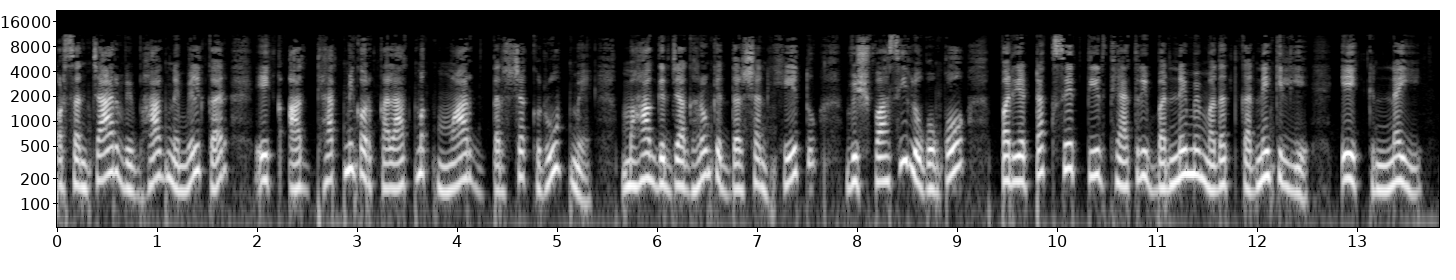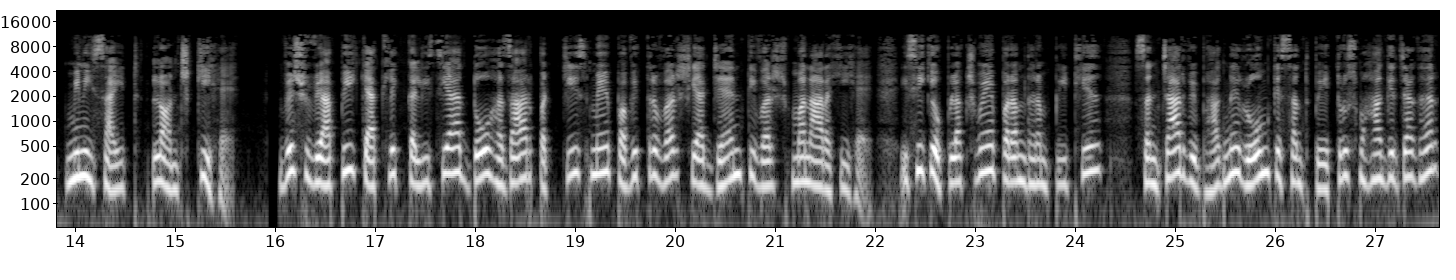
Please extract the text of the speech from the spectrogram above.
और संचार विभाग ने मिलकर एक आध्यात्मिक और कलात्मक मार्गदर्शक रूप में महागिरजाघरों के दर्शन हेतु विश्वासी लोगों को पर्यटक से तीर्थयात्री बनने में मदद करने के लिए एक नई मिनी साइट लॉन्च की है। विश्वव्यापी कैथलिक कलिसिया 2025 में पवित्र वर्ष या जयंती वर्ष मना रही है। इसी के उपलक्ष्य में परम धर्म पीठीय संचार विभाग ने रोम के संत पेत्रुस महागिरजाघर,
